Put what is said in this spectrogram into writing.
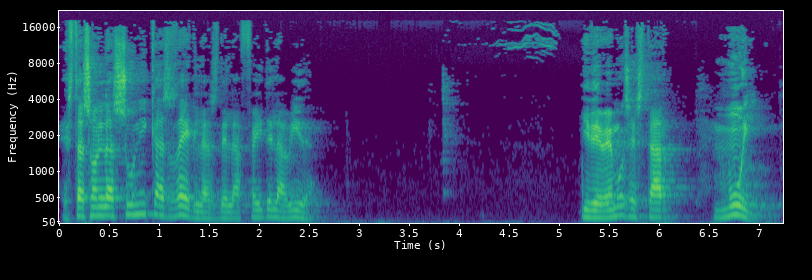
Estas son las únicas reglas de la fe y de la vida. Y debemos estar muy,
